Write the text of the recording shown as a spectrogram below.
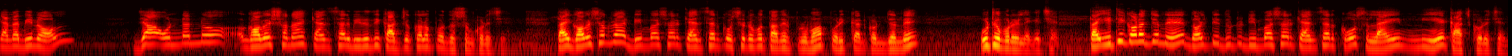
ক্যানাবিনল যা অন্যান্য গবেষণায় ক্যান্সার বিরোধী কার্যকলাপ প্রদর্শন করেছে। তাই গবেষকরা ডিম্বাশয়ের ক্যান্সার কোষের ওপর তাদের প্রভাব পরীক্ষা করার জন্য উঠে পড়ে লেগেছেন তাই এটি করার জন্য দলটি দুটো ডিম্বাশয়ের ক্যান্সার কোষ লাইন নিয়ে কাজ করেছেন।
